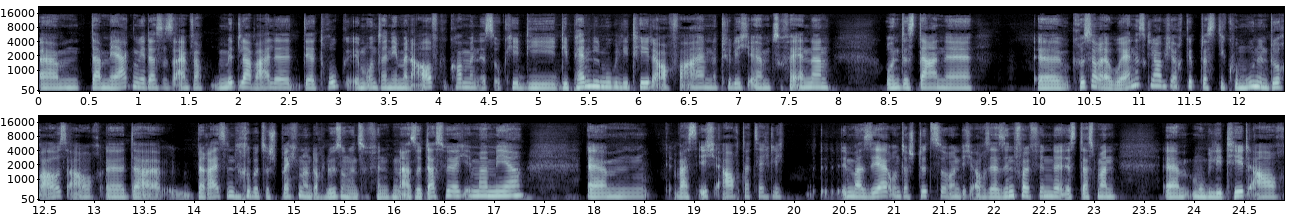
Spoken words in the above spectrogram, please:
ähm, da merken wir, dass es einfach mittlerweile der Druck im Unternehmen aufgekommen ist, okay, die, die Pendelmobilität auch vor allem natürlich ähm, zu verändern und es da eine äh, größere Awareness, glaube ich, auch gibt, dass die Kommunen durchaus auch äh, da bereit sind, darüber zu sprechen und auch Lösungen zu finden. Also das höre ich immer mehr. Ähm, was ich auch tatsächlich immer sehr unterstütze und ich auch sehr sinnvoll finde, ist, dass man ähm, Mobilität auch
